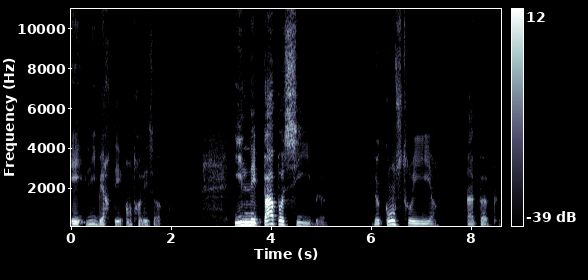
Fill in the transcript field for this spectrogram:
et liberté entre les hommes. Il n'est pas possible de construire un peuple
